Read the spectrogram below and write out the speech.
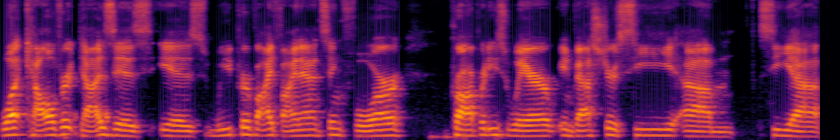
what Calvert does is is we provide financing for properties where investors see um, see uh,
